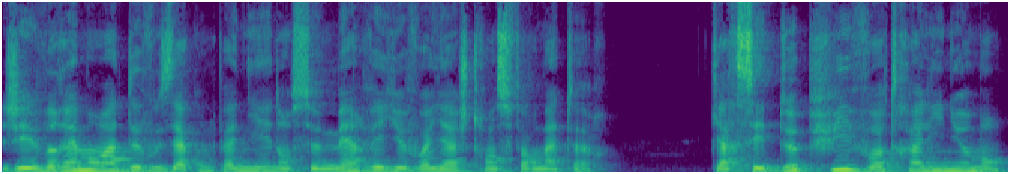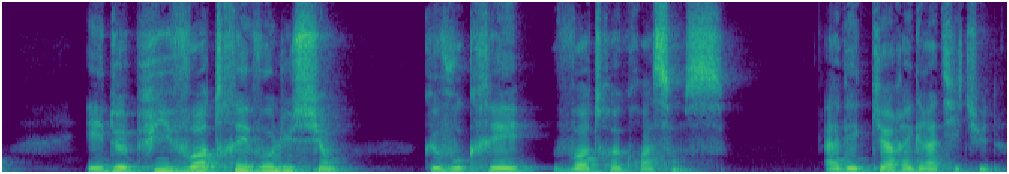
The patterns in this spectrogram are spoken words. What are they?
J'ai vraiment hâte de vous accompagner dans ce merveilleux voyage transformateur, car c'est depuis votre alignement et depuis votre évolution que vous créez votre croissance, avec cœur et gratitude.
